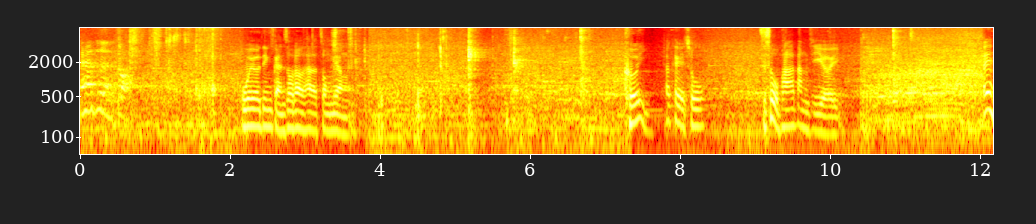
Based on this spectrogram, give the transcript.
哎，它是很重，我有点感受到它的重量哎，可以，它可以出，只是我怕它宕机而已。哎，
